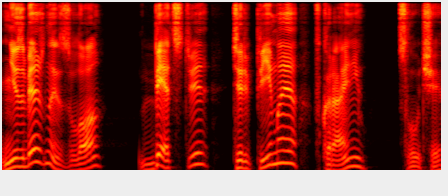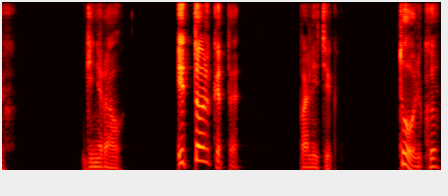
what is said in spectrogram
Неизбежное зло, бедствие, терпимое в крайних случаях. Генерал. И только-то. Политик. Только.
